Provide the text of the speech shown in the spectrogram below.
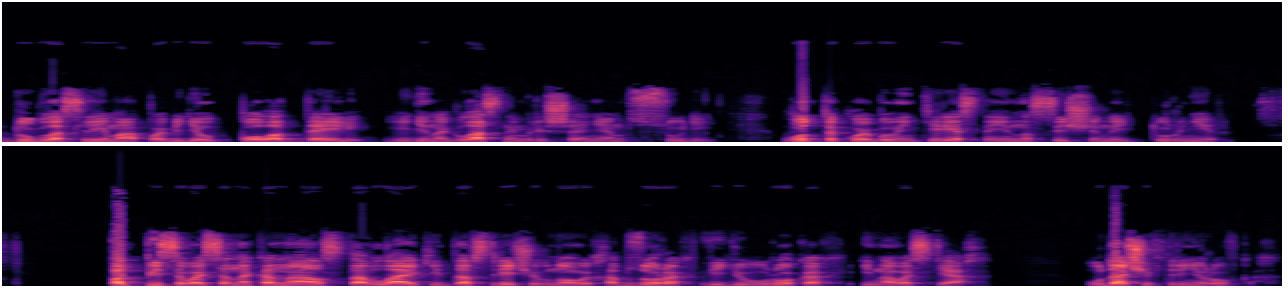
Дуглас Лима победил Пола Дейли единогласным решением судей. Вот такой был интересный и насыщенный турнир. Подписывайся на канал, ставь лайки. До встречи в новых обзорах, видеоуроках и новостях. Удачи в тренировках!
